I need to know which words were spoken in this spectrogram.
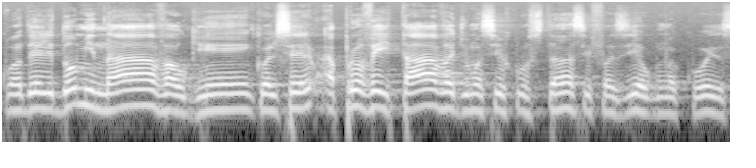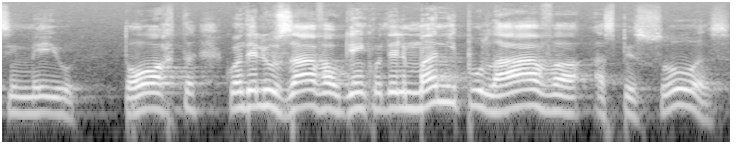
quando ele dominava alguém, quando ele se aproveitava de uma circunstância e fazia alguma coisa assim meio torta, quando ele usava alguém, quando ele manipulava as pessoas,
